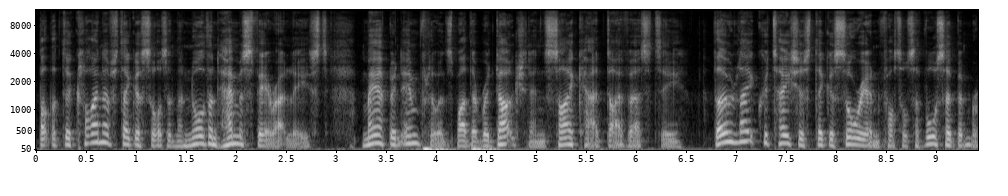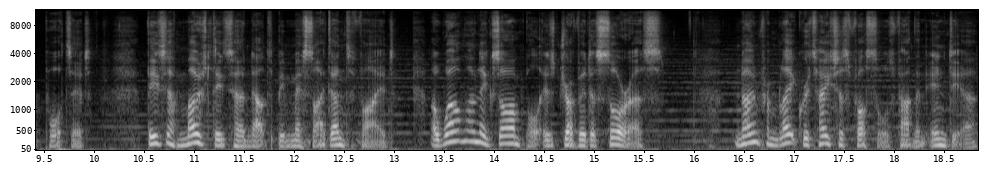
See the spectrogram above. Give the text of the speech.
but the decline of stegosaurs in the northern hemisphere at least may have been influenced by the reduction in cycad diversity. Though late Cretaceous stegosaurian fossils have also been reported, these have mostly turned out to be misidentified. A well-known example is Dravidosaurus. Known from late Cretaceous fossils found in India,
